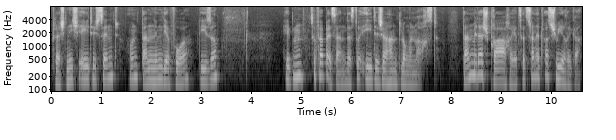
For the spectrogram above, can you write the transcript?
vielleicht nicht ethisch sind, und dann nimm dir vor, diese eben zu verbessern, dass du ethische Handlungen machst. Dann mit der Sprache, jetzt wird es schon etwas schwieriger.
